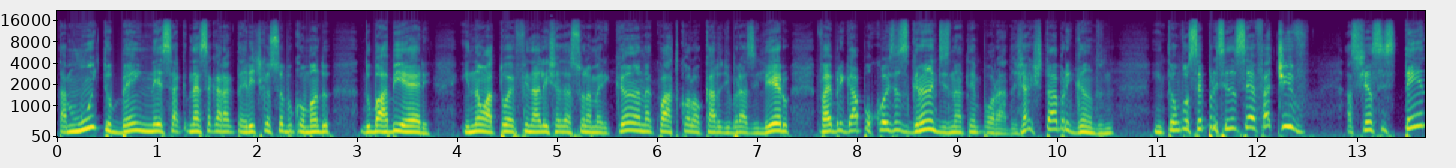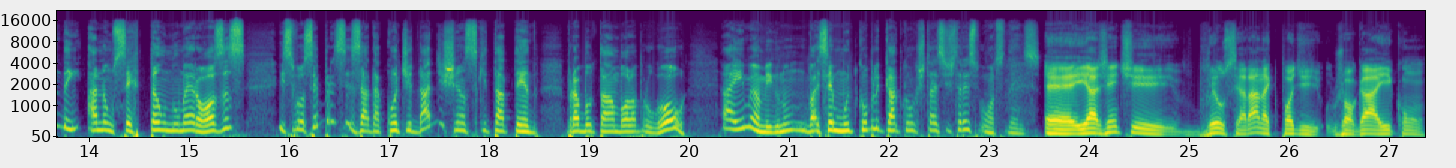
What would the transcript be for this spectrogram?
Tá muito bem nessa, nessa característica sob o comando do Barbieri. E não à toa é finalista da Sul-Americana, quarto colocado de brasileiro, vai brigar por coisas grandes na temporada. Já está brigando. Né? Então você precisa ser efetivo as chances tendem a não ser tão numerosas. E se você precisar da quantidade de chances que está tendo para botar uma bola pro gol, aí, meu amigo, não vai ser muito complicado conquistar esses três pontos, Denis. É, e a gente vê o Ceará, né, que pode jogar aí com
